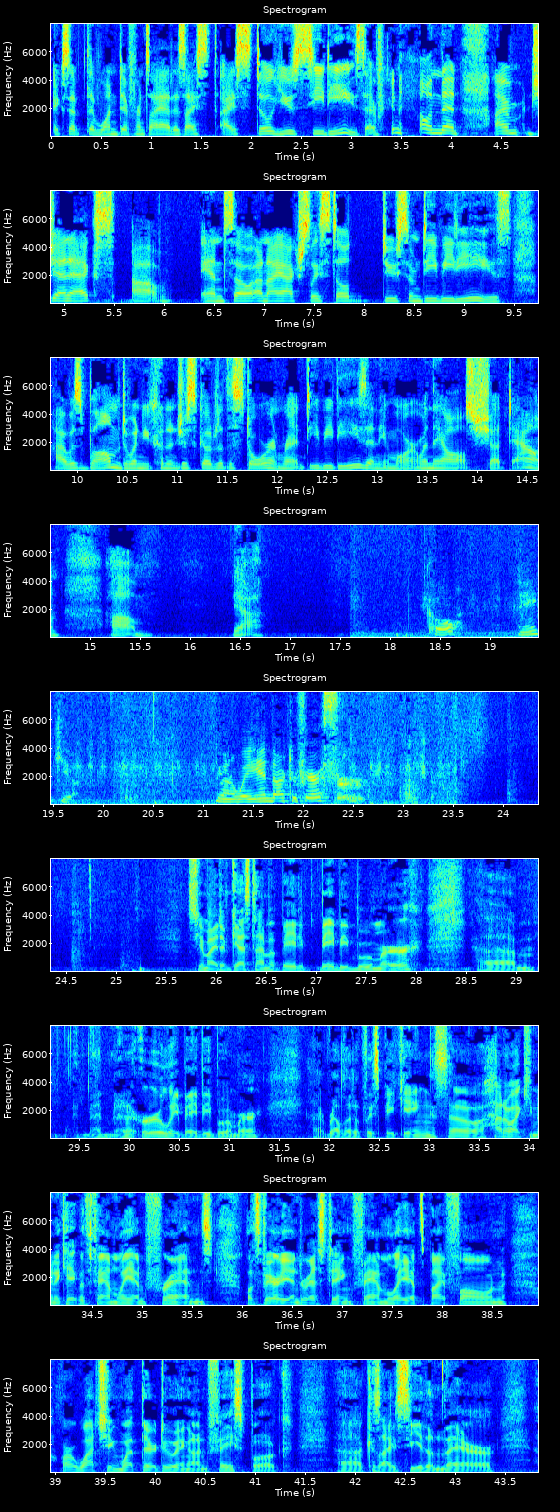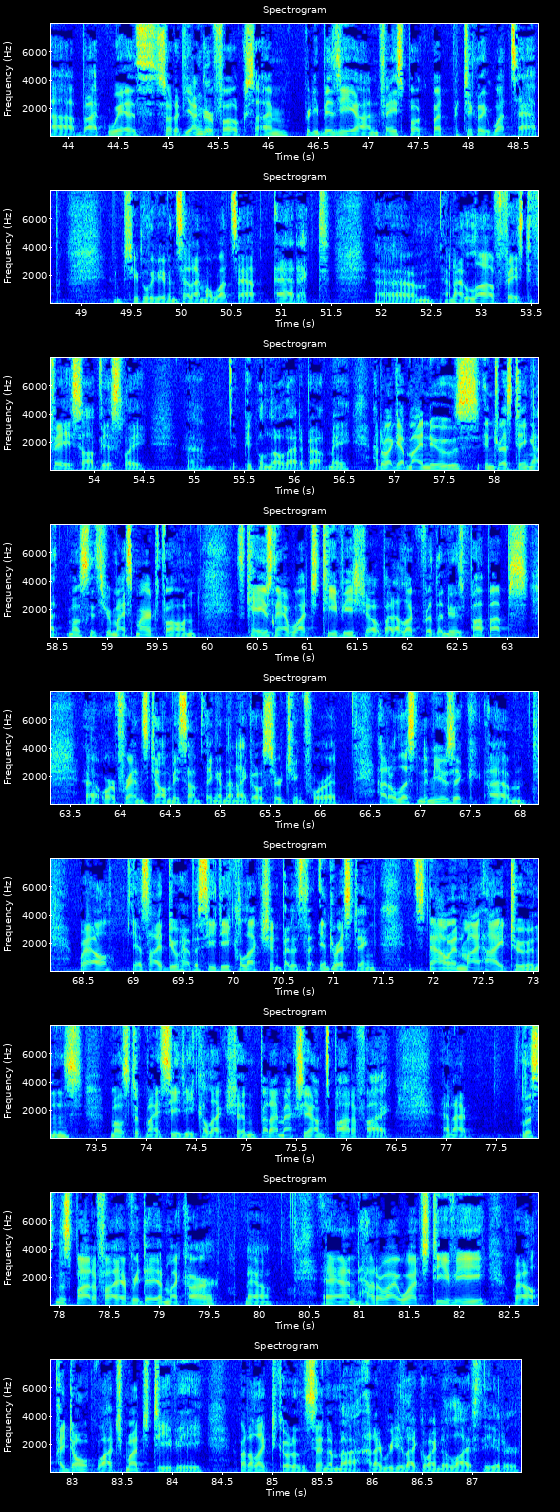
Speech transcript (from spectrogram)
except the one difference I had is I, I still use CDs every now and then. I'm Gen X, um, and so and I actually still do some DVDs. I was bummed when you couldn't just go to the store and rent DVDs anymore when they all shut down. Um, yeah. Cool. Thank you. You want to weigh in, Dr. Ferris? Sure. So you might have guessed I'm a baby, baby boomer, um, an, an early baby boomer. Uh, relatively speaking. So, how do I communicate with family and friends? Well, it's very interesting. Family, it's by phone or watching what they're doing on Facebook because uh, I see them there. Uh, but with sort of younger folks, I'm pretty busy on Facebook, but particularly WhatsApp. And people have even said I'm a WhatsApp addict. Um, and I love face to face, obviously. Um, people know that about me. How do I get my news? Interesting. I, mostly through my smartphone. Occasionally I watch TV show, but I look for the news pop ups uh, or friends tell me something and then I go searching for it. How to listen to music? Um, well, yes, I do have a CD collection, but it's interesting. It's now in my iTunes, most of my CD collection, but I'm actually on Spotify. And I listen to Spotify every day in my car now. And how do I watch TV? Well, I don't watch much TV, but I like to go to the cinema, and I really like going to the live theater.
